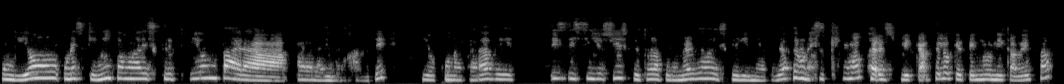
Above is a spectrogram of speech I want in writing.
un guion, una esquemita, una descripción para, para la dibujante. yo con una cara de, sí, sí, sí, yo soy escritora, pero me he olvidado de escribirme. Te voy a hacer un esquema para explicarte lo que tengo en mi cabeza.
